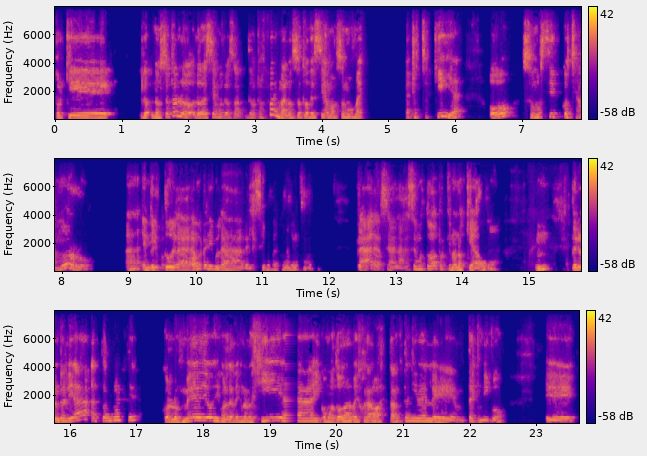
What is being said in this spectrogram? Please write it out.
porque nosotros lo, decíamos de, otra forma, nosotros decíamos somos maestros chasquilla o somos circo chamorro, ¿ah? en virtud de la gran película del cine. Claro, o sea, las hacemos todas porque no nos queda otra. Pero en realidad, actualmente, con los medios y con la tecnología y como todo ha mejorado bastante a nivel eh, técnico, eh,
